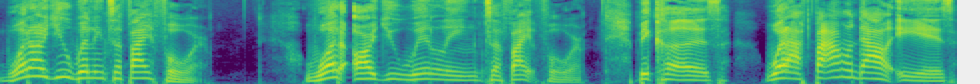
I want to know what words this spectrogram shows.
what are you willing to fight for? What are you willing to fight for? Because what I found out is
